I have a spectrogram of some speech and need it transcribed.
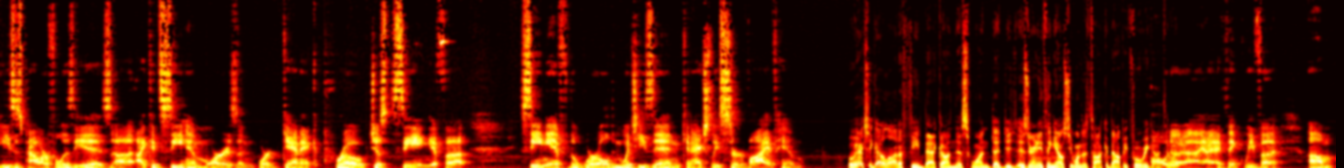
he's as powerful as he is, uh, I could see him more as an organic probe, just seeing if uh, seeing if the world in which he's in can actually survive him. Well, we actually got a lot of feedback on this one. Is there anything else you wanted to talk about before we got Oh to no, no, I, I think we've uh, um,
